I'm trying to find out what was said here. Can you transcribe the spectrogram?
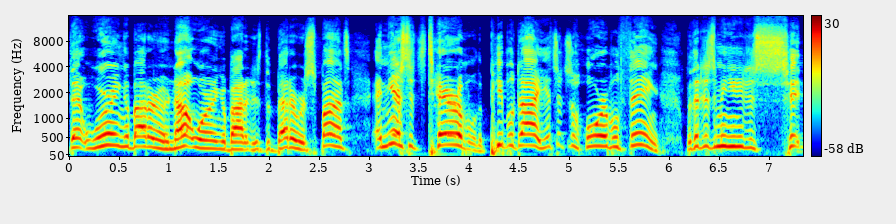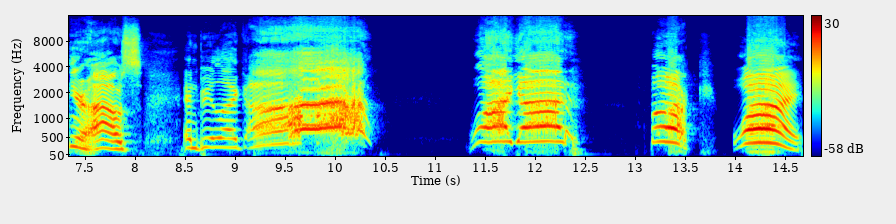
that worrying about it or not worrying about it is the better response. And yes, it's terrible. The people die. Yes, it's a horrible thing. But that doesn't mean you need to sit in your house and be like, ah, why, God? Fuck. Why?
